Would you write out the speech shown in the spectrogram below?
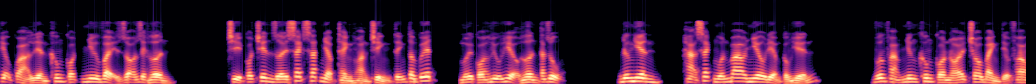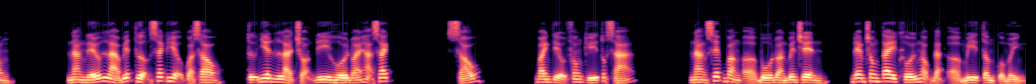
hiệu quả liền không có như vậy rõ rệt hơn. Chỉ có trên giới sách sát nhập thành hoàn chỉnh tĩnh tâm quyết, mới có hữu hiệu hơn tác dụng. Đương nhiên, hạ sách muốn bao nhiêu điểm cống hiến? Vương phạm nhưng không có nói cho bành tiểu phong. Nàng nếu là biết thượng sách hiệu quả sau, tự nhiên là chọn đi hối đoái hạ sách. Sáu. Bành tiểu phong ký túc xá nàng xếp bằng ở bồ đoàn bên trên, đem trong tay khối ngọc đặt ở mi tâm của mình.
